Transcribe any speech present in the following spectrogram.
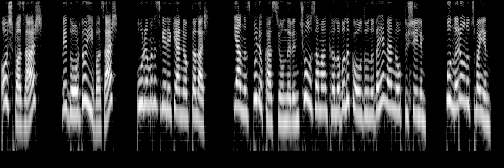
Oş Pazar, ve Dordoi Bazar uğramanız gereken noktalar. Yalnız bu lokasyonların çoğu zaman kalabalık olduğunu da hemen not düşelim. Bunları unutmayın.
